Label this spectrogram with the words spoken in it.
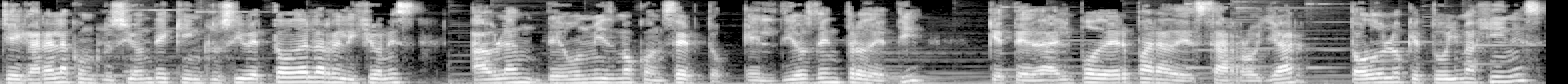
llegar a la conclusión de que inclusive todas las religiones hablan de un mismo concepto, el Dios dentro de ti, que te da el poder para desarrollar todo lo que tú imagines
